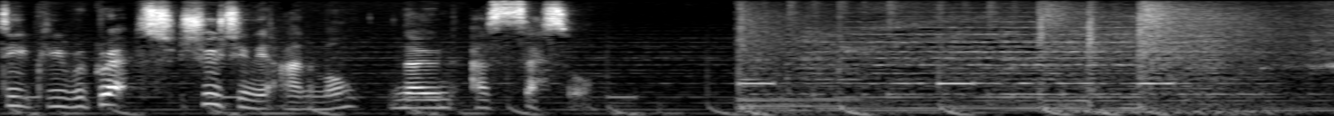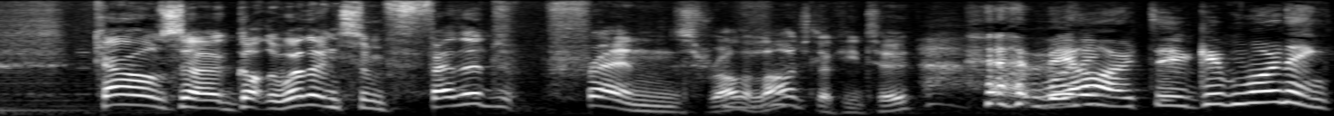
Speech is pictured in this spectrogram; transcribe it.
deeply regrets shooting the animal, known as Cecil. Carol's uh, got the weather and some feathered friends, rather large looking too. they are too. Good morning.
